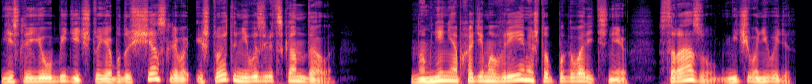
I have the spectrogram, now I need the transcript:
если ее убедить, что я буду счастлива и что это не вызовет скандала. Но мне необходимо время, чтобы поговорить с нею. Сразу ничего не выйдет.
